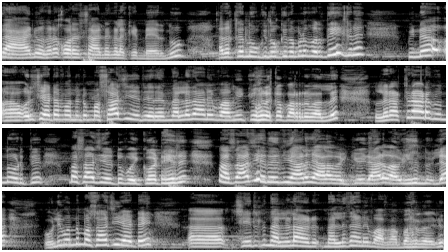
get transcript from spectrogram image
ഫാനും അങ്ങനെ കുറേ സാധനങ്ങളൊക്കെ ഉണ്ടായിരുന്നു. അതൊക്കെ നോക്കി നോക്കി നമ്മൾ വെറുതെ ഇങ്ങനെ പിന്നെ ഒരു ചേട്ടൻ വന്നിട്ട് മസാജ് ചെയ്ത് തരാം നല്ലതാണ് വാങ്ങിക്കോ എന്നൊക്കെ വന്ന് വന്ന് അല്ലാതെ അച്ഛനവിടെ നിന്ന് കൊടുത്ത് മസാജ് ചെയ്തിട്ട് പോയിക്കോട്ടെ. മസാജ് ചെയ്ത് കഴിഞ്ഞ് ഇയാൾ ഞാളെ വാങ്ങിക്കോ ഇയാൾ വാങ്ങിയൊന്നുമില്ല ഒളി വന്ന് മസാജ് ചെയ്യട്ടെ. ചെയ്തിട്ട് നല്ലതാണ് നല്ലതാണ് വാങ്ങാൻ പറഞ്ഞത്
